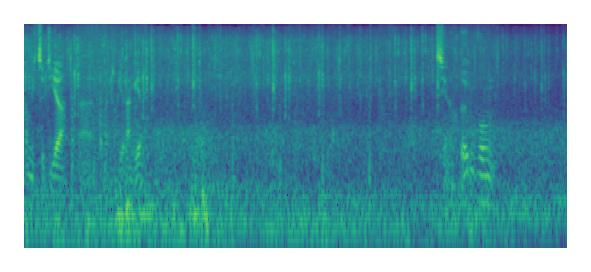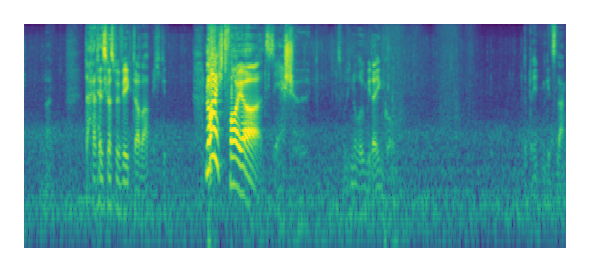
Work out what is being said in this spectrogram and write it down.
Komm ich zu dir. Äh, kann ich noch hier lang gehen. Ist hier noch irgendwo... Nein. Da hat sich was bewegt, aber hab mich... Ge Leuchtfeuer! Sehr schön. Jetzt muss ich nur irgendwie da hinkommen. Da hinten geht's lang.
